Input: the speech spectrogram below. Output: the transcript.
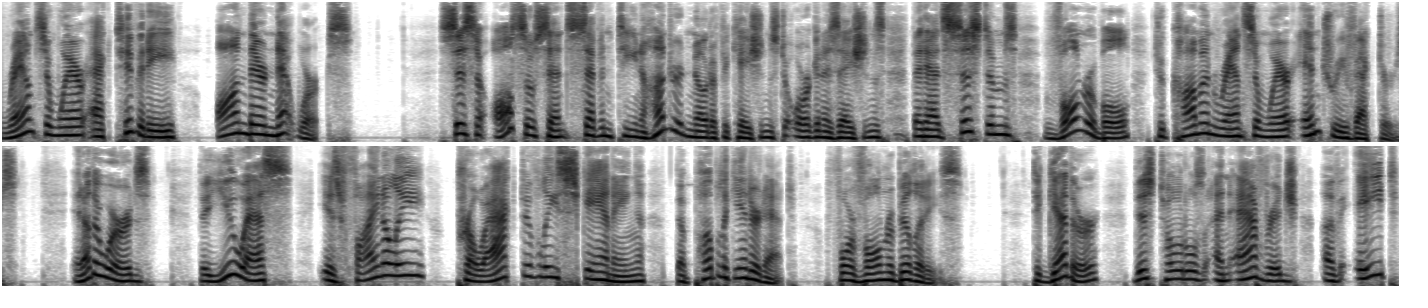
ransomware activity on their networks. CISA also sent 1,700 notifications to organizations that had systems vulnerable to common ransomware entry vectors. In other words, the U.S. is finally proactively scanning the public internet for vulnerabilities. Together, this totals an average of eight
